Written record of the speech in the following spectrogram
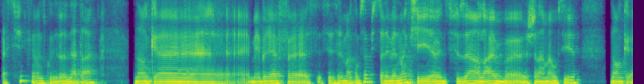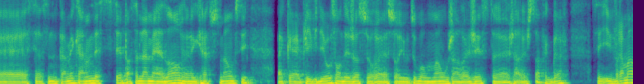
Pacifique, du côté-là de la Terre. Donc, mais bref, c'est des éléments comme ça. Puis c'est un événement qui est diffusé en live généralement aussi. Donc, ça, nous permet quand même d'assister à partir de la maison gratuitement aussi. Fait que, puis les vidéos sont déjà sur, euh, sur YouTube au moment où j'enregistre, euh, j'enregistre ça. Fait que bref, c'est vraiment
